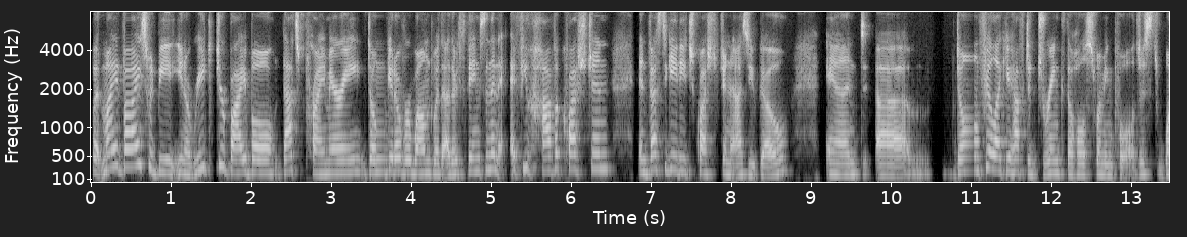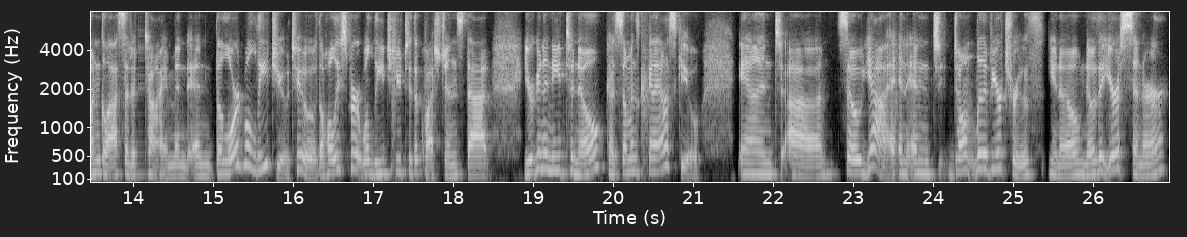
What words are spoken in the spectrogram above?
But my advice would be, you know, read your Bible. That's primary. Don't get overwhelmed with other things. And then if you have a question, investigate each question as you go, and um, don't feel like you have to drink the whole swimming pool just one glass at a time. And and the lord will lead you too. The holy spirit will lead you to the questions that you're going to need to know because someone's going to ask you. And uh, so yeah and and don't live your truth you know know that you're a sinner.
